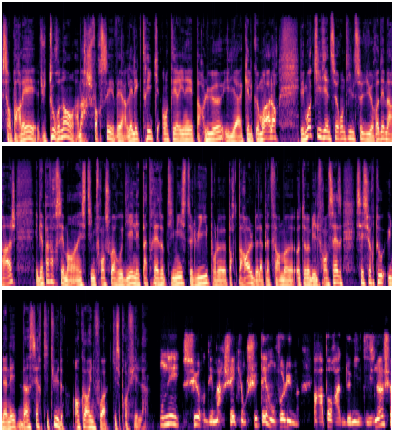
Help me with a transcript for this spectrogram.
sans parler du tournant à marche forcée vers l'électrique entériné par l'UE il y a quelques mois. Alors, les mois qui viennent seront-ils ceux du redémarrage? Eh bien, pas forcément, hein, estime François Roudier. Il n'est pas très optimiste, lui, pour le porte-parole de la plateforme automobile française. C'est surtout une année d'incertitude, encore une fois, qui se profile on est sur des marchés qui ont chuté en volume. Par rapport à 2019,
